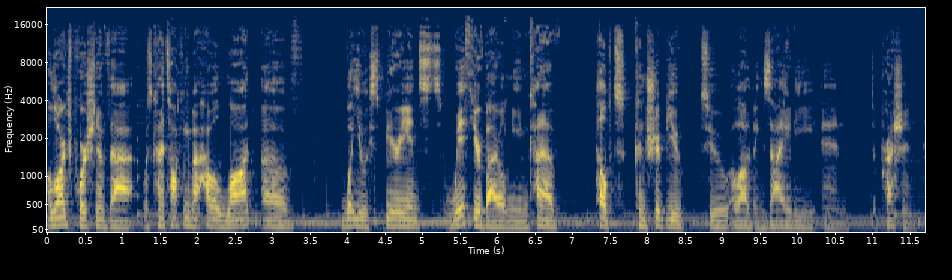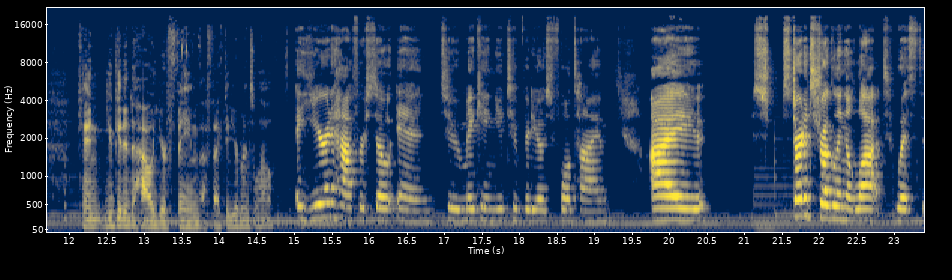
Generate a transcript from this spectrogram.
a large portion of that was kind of talking about how a lot of what you experienced with your viral meme kind of helped contribute to a lot of anxiety and depression. Can you get into how your fame affected your mental health? a year and a half or so into making YouTube videos full time, I started struggling a lot with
